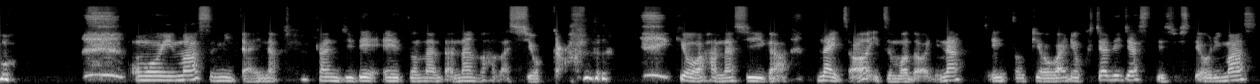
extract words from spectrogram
思いますみたいな感じで、えっ、ー、と、なんだ、何の話しようか。今日は話がないぞ、いつも通りな。えっ、ー、と、今日は緑茶でジャスティスしております。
